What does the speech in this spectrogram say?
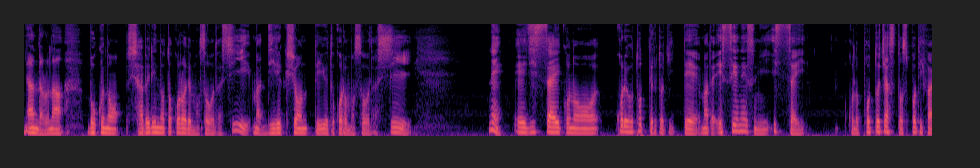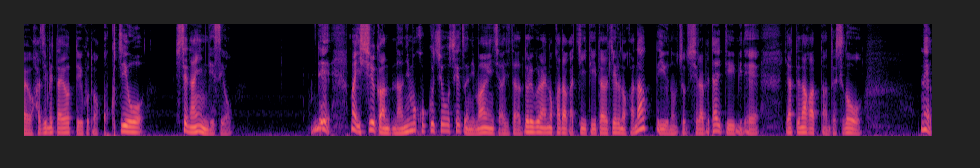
なんだろうな僕の喋りのところでもそうだし、まあ、ディレクションっていうところもそうだしね、えー実際このこれを撮ってる時ってまだ SNS に一切このポッドキャスト Spotify を始めたよっていうことは告知をしてないんですよ。で、まあ、1週間何も告知をせずに毎日上げたらどれぐらいの方が聞いていただけるのかなっていうのをちょっと調べたいっていう意味でやってなかったんですけど、ね、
